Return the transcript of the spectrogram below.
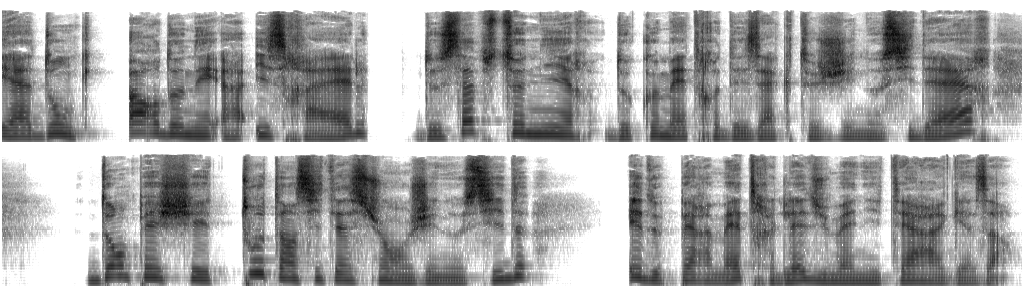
et a donc ordonné à Israël de s'abstenir de commettre des actes génocidaires, d'empêcher toute incitation au génocide et de permettre l'aide humanitaire à Gaza.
